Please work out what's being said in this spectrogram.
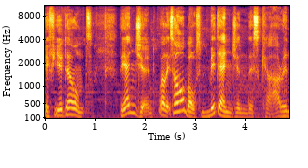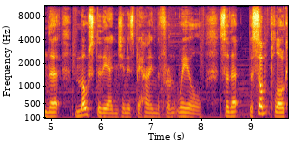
if you don't. The engine, well, it's almost mid engine, this car, in that most of the engine is behind the front wheel, so that the sump plug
